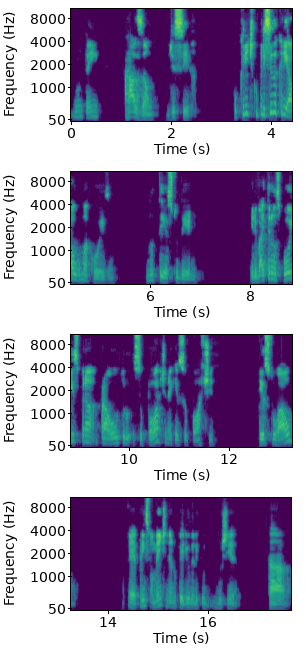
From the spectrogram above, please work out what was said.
não tem razão de ser. O crítico precisa criar alguma coisa no texto dele. Ele vai transpor isso para outro suporte, né, que é o suporte textual, é, principalmente né, no período ali que o Boucher está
